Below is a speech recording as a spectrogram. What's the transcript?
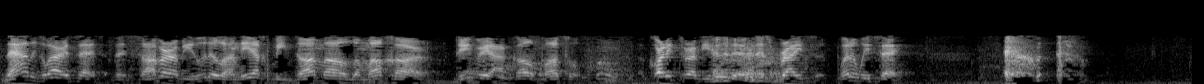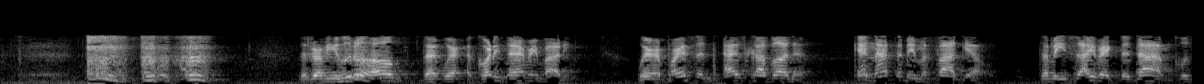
Now the Gemara says, "V'savar Rabbi Yehuda laniach bidama lamachar divri akol pasul." According to Rabbi Yehuda in this brisa, what do we say? Does Rabbi Yehuda hold that we're, according to everybody, where a person has kavana, can not to be mafagel, to be zayrek the dam chutz.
